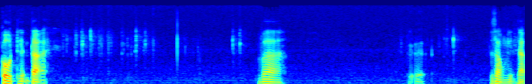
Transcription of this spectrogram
cột hiện tại. Và ờ, dòng hiện tại.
